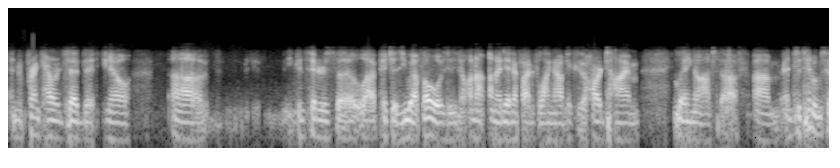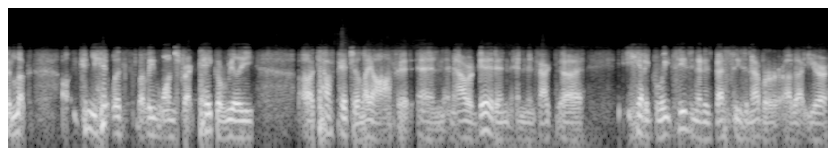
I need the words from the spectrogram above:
and Frank Howard said that you know uh, he considers a lot of pitches UFOs, you know, un- unidentified flying objects. He has a hard time laying off stuff. Um, and so Tidwell said, look, can you hit with at least one strike? Take a really uh, tough pitch and lay off it. And, and Howard did. And, and in fact, uh, he had a great season, had his best season ever uh, that year.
